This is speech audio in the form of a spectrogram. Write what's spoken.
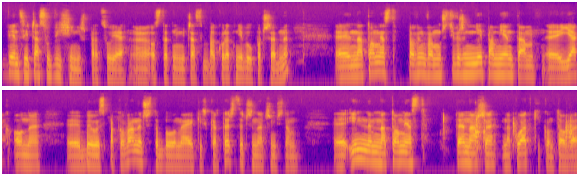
więcej czasu wisi niż pracuje e, ostatnimi czasy, bo akurat nie był potrzebny. Natomiast powiem Wam uczciwie, że nie pamiętam jak one były spakowane, czy to było na jakiejś karteczce, czy na czymś tam innym. Natomiast te nasze nakładki kątowe,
